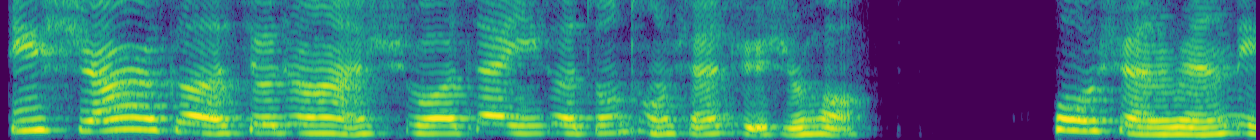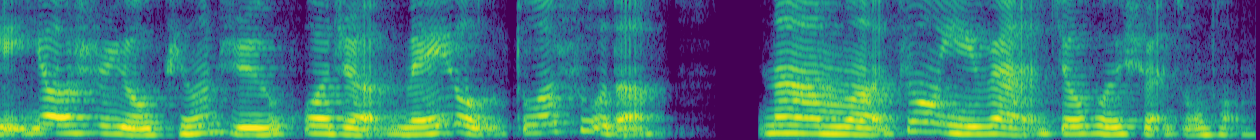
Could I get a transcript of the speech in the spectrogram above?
第十二个修正案说，在一个总统选举时候，候选人里要是有平局或者没有多数的，那么众议院就会选总统。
